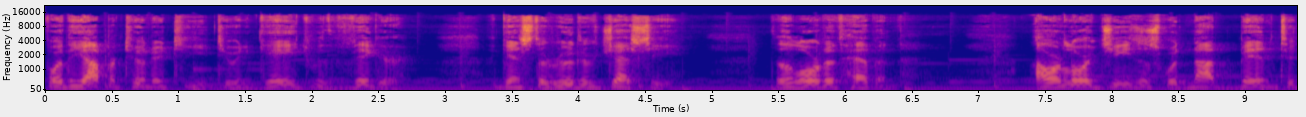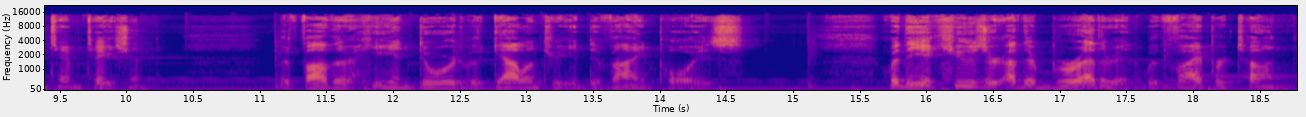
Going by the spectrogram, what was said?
for the opportunity to engage with vigor against the root of Jesse, the Lord of heaven, our Lord Jesus would not bend to temptation, but Father, he endured with gallantry and divine poise. When the accuser of the brethren with viper tongue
